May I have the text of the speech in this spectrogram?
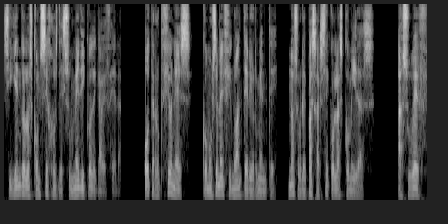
siguiendo los consejos de su médico de cabecera. Otra opción es, como se mencionó anteriormente, no sobrepasarse con las comidas. A su vez,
